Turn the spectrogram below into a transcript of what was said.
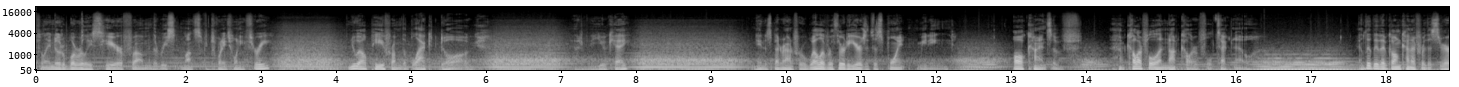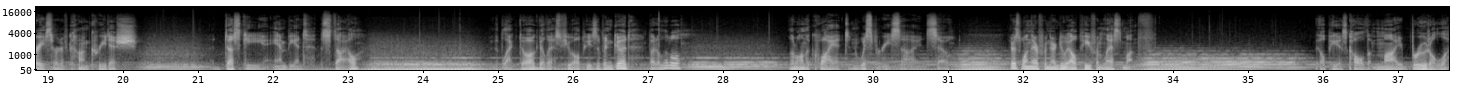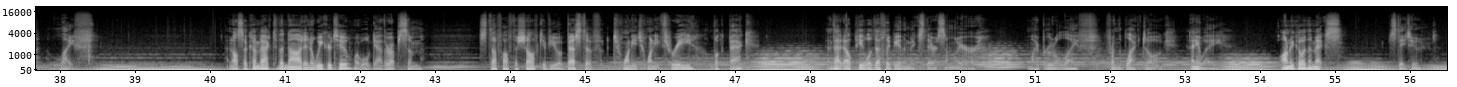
Definitely a notable release here from the recent months of 2023. New LP from The Black Dog out of the UK. Name has been around for well over 30 years at this point, meaning all kinds of uh, colorful and not colorful techno. And lately they've gone kind of for this very sort of concrete-ish, dusky ambient style. The Black Dog, the last few LPs have been good, but a little, little on the quiet and whispery side. So there's one there from their new LP from last month. The LP is called My Brutal Life. And also come back to the nod in a week or two where we'll gather up some stuff off the shelf, give you a best of 2023 look back. And that LP will definitely be in the mix there somewhere. My Brutal Life from the Black Dog. Anyway, on we go in the mix. Stay tuned.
